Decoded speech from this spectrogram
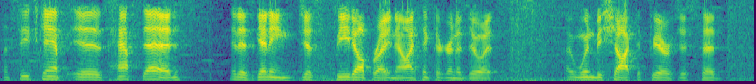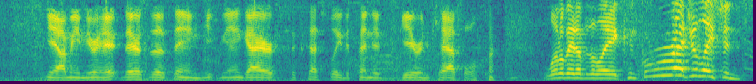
The siege camp is half dead. It is getting just beat up right now. I think they're going to do it. I wouldn't be shocked if Fear just said, yeah, I mean, here, there's the thing. Yangair successfully defended Giran Castle. A little bit of delay. Congratulations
